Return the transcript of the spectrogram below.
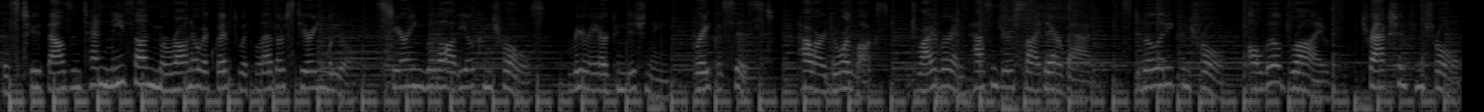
This 2010 Nissan Murano equipped with leather steering wheel, steering wheel audio controls, rear air conditioning, brake assist, power door locks, driver and passenger side airbag, stability control, all-wheel drive, traction control,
